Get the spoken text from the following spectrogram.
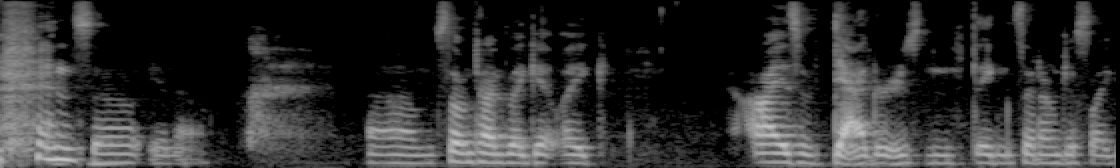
and so, you know, um, sometimes I get like eyes of daggers and things that I'm just like,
